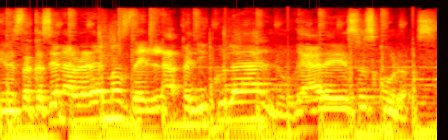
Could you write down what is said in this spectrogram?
Y en esta ocasión hablaremos de la película Lugares Oscuros.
